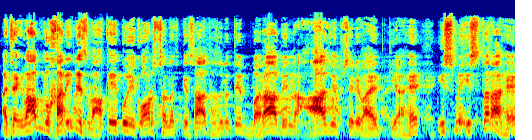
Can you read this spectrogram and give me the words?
اچھا امام بخاری نے اس واقعے کو ایک اور سنت کے ساتھ حضرت برا بن عازب سے روایت کیا ہے۔ اس میں اس طرح ہے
